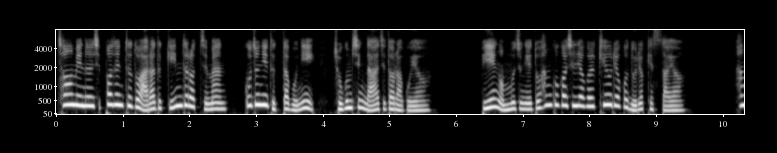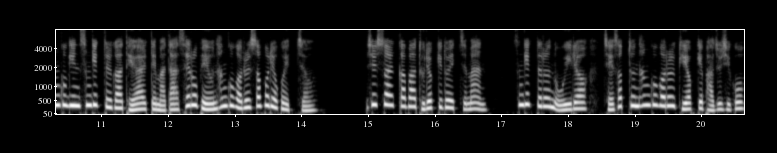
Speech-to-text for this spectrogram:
처음에는 10%도 알아듣기 힘들었지만 꾸준히 듣다 보니 조금씩 나아지더라고요. 비행 업무 중에도 한국어 실력을 키우려고 노력했어요. 한국인 승객들과 대화할 때마다 새로 배운 한국어를 써보려고 했죠. 실수할까봐 두렵기도 했지만 승객들은 오히려 제 서툰 한국어를 귀엽게 봐주시고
